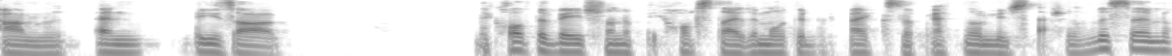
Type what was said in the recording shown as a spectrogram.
um, and these are the cultivation of the hostile emotive effects of ethno-religious nationalism,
